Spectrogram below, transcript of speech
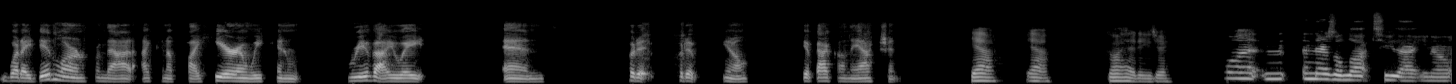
what I did learn from that, I can apply here and we can reevaluate and put it, put it, you know, get back on the action. Yeah. Yeah. Go ahead, EJ. Well, and, and there's a lot to that, you know.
